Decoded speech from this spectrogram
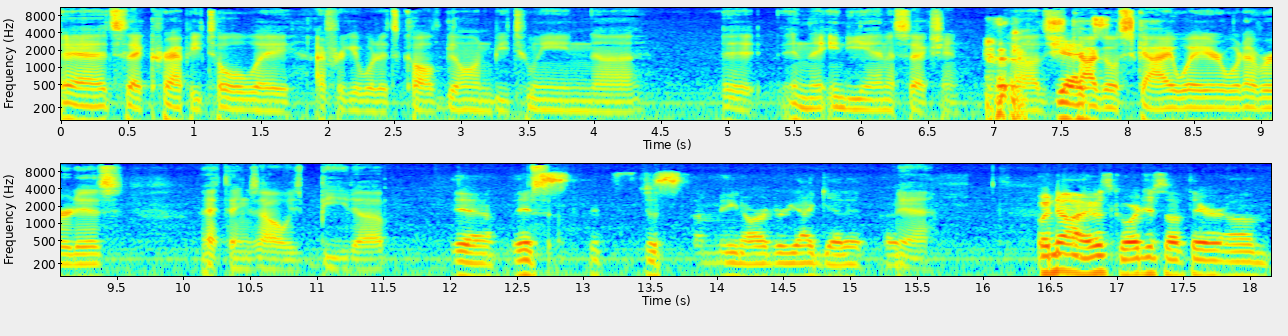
yeah. It's that crappy tollway. I forget what it's called. Going between uh, it, in the Indiana section, uh, the Yeah, it's- Chicago Skyway or whatever it is. That thing's always beat up. Yeah, it's it's just a main artery. I get it. But, Yeah, but no, it was gorgeous up there. Um,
